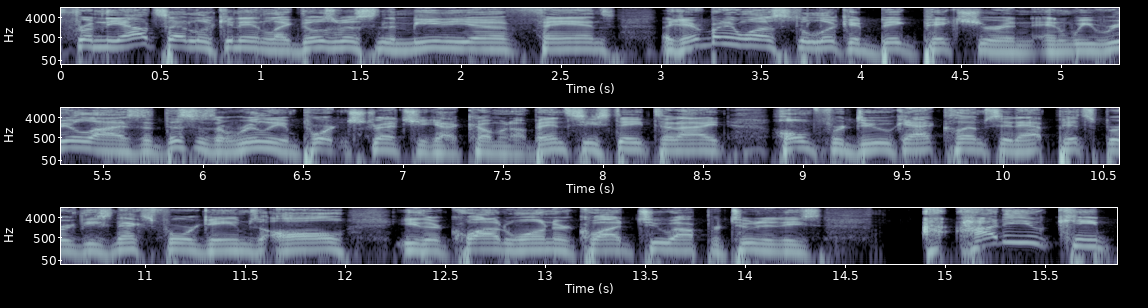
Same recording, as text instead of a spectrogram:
from the outside looking in, like those of us in the media, fans, like everybody wants to look at big picture, and, and we realize that this is a really important stretch you got coming up. NC State tonight, home for Duke, at Clemson, at Pittsburgh. These next four games, all either quad one or quad two opportunities. How do you keep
